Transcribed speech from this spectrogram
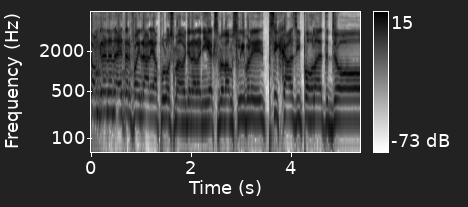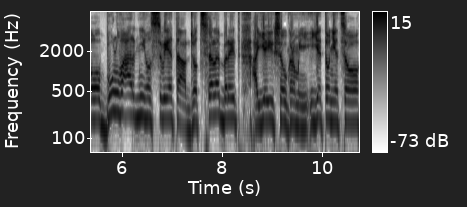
Tom Grennan, Ether Fine Radio, půl osmá hodina raní, jak jsme vám slíbili, přichází pohled do bulvárního světa, do celebrit a jejich soukromí. Je to něco,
